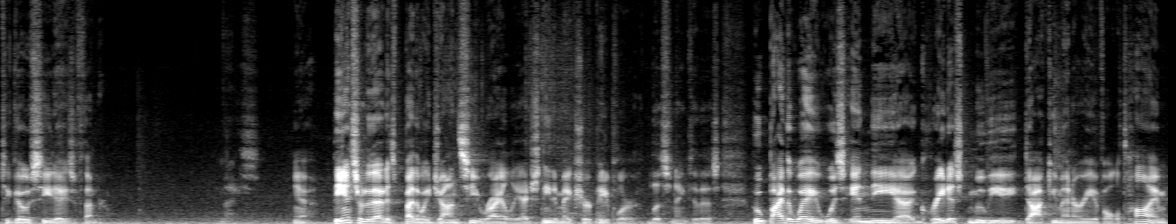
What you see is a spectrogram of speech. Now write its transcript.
to go see Days of Thunder. The answer to that is, by the way, John C. Reilly. I just need to make sure people are listening to this. Who, by the way, was in the uh, greatest movie documentary of all time,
